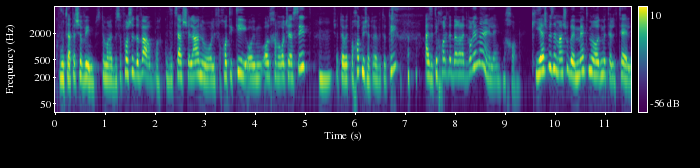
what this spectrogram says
קבוצת השווים. זאת אומרת, בסופו של דבר, בקבוצה שלנו, או לפחות איתי, או עם עוד חברות שעשית, שאת אוהבת פחות משאת אוהבת אותי, אז את יכולת לדבר על הדברים האלה. נכון. כי יש בזה משהו באמת מאוד מטלטל.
